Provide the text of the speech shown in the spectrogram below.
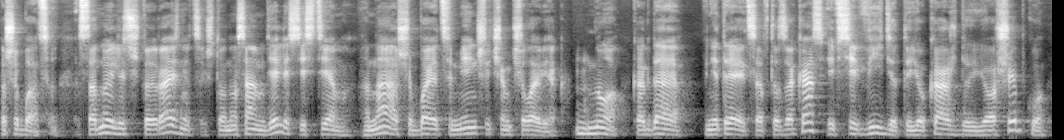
ошибаться. С одной лишь той разницей, что на самом деле система, она ошибается меньше, чем человек. Но когда внедряется автозаказ, и все видят ее, каждую ее ошибку,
